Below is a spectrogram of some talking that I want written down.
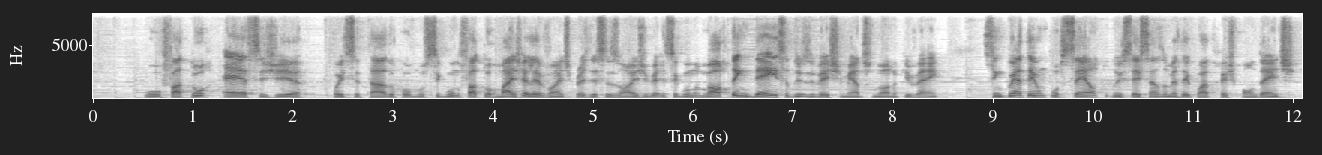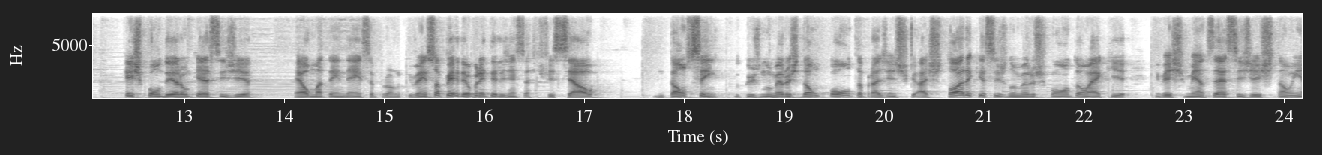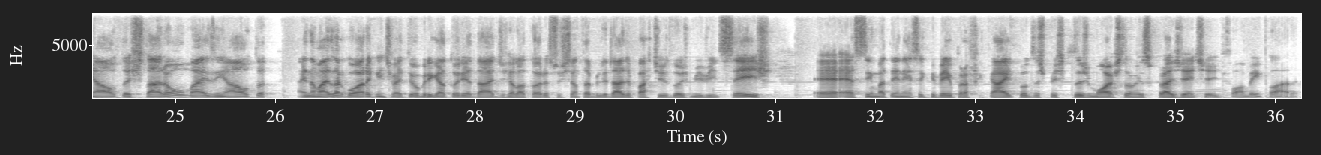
o fator ESG foi citado como o segundo fator mais relevante para as decisões, de, segundo maior tendência dos investimentos no ano que vem. 51% dos 694 respondentes responderam que ESG é uma tendência para o ano que vem, só perdeu para a inteligência artificial então, sim, o que os números dão conta para a gente, a história que esses números contam é que investimentos ESG estão em alta, estarão mais em alta, ainda mais agora que a gente vai ter obrigatoriedade de relatório de sustentabilidade a partir de 2026. É, é sim uma tendência que veio para ficar e todas as pesquisas mostram isso para a gente aí de forma bem clara.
